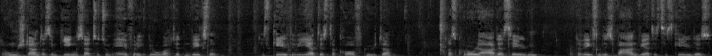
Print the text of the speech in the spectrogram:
der Umstand, dass im Gegensatz zum eifrig beobachteten Wechsel des Geldwertes der Kaufgüter das Korollar derselben, der Wechsel des Warenwertes des Geldes,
